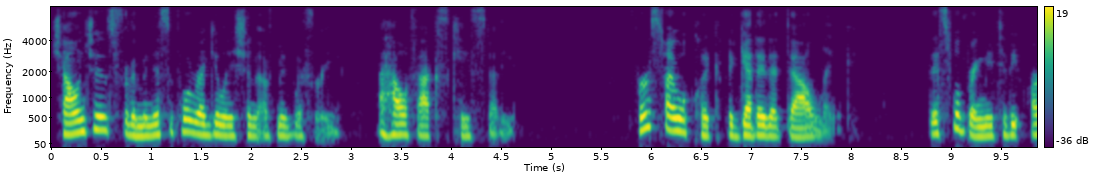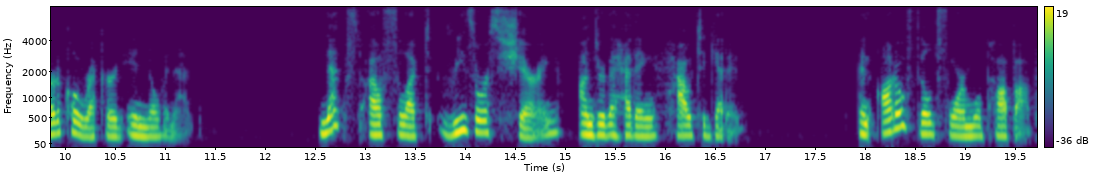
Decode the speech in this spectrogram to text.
Challenges for the Municipal Regulation of Midwifery, a Halifax case study. First, I will click the Get It at Dal link. This will bring me to the article record in Novanet. Next, I'll select Resource Sharing under the heading How to Get It. An auto-filled form will pop up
